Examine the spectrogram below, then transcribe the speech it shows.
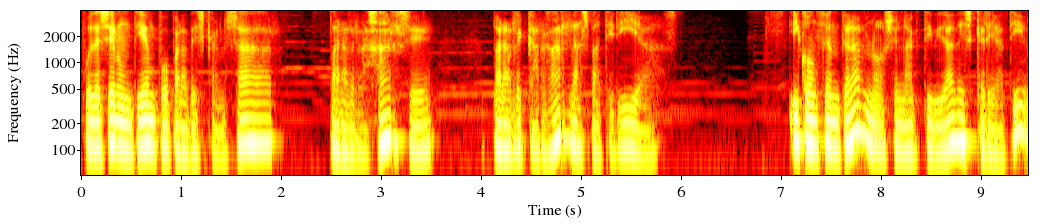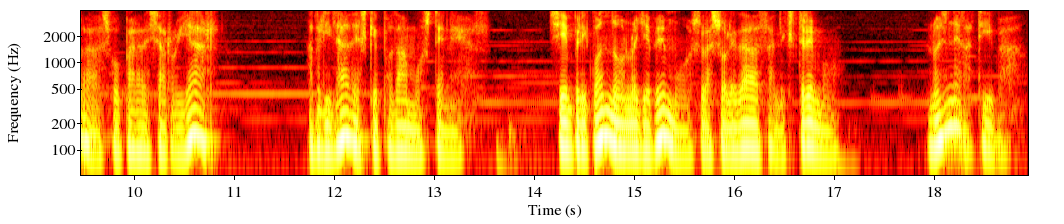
Puede ser un tiempo para descansar, para relajarse, para recargar las baterías y concentrarnos en actividades creativas o para desarrollar habilidades que podamos tener. Siempre y cuando no llevemos la soledad al extremo, no es negativa.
